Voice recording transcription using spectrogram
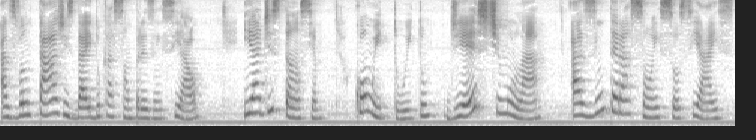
as vantagens da educação presencial e a distância, com o intuito de estimular as interações sociais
